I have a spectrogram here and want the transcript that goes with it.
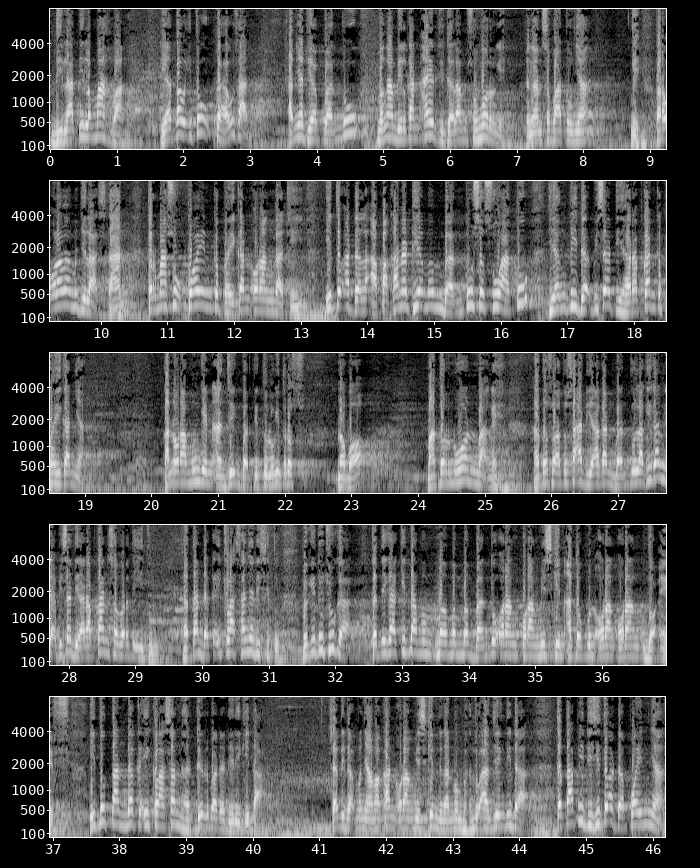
dilatih lemah, Pak. Dia tahu itu kehausan. Artinya dia bantu mengambilkan air di dalam sumur nih dengan sepatunya. Nih, para ulama menjelaskan termasuk poin kebaikan orang tadi itu adalah apa? Karena dia membantu sesuatu yang tidak bisa diharapkan kebaikannya. Kan orang mungkin anjing berarti tulungi terus nopo matur nuwun Pak nih atau suatu saat dia akan bantu lagi kan nggak bisa diharapkan seperti itu. Nah, tanda keikhlasannya di situ. Begitu juga ketika kita mem mem membantu orang-orang miskin ataupun orang-orang doif, itu tanda keikhlasan hadir pada diri kita. Saya tidak menyamakan orang miskin dengan membantu anjing tidak. Tetapi di situ ada poinnya.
